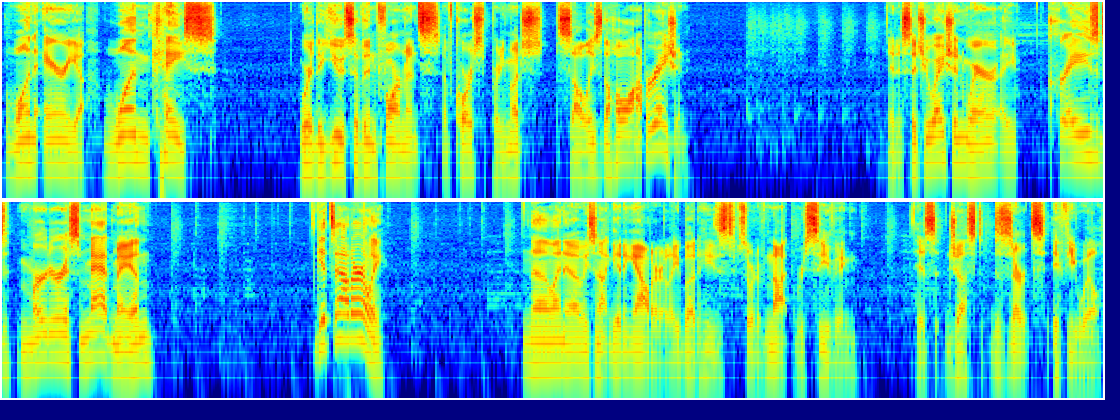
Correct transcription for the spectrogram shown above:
one area, one case where the use of informants, of course, pretty much sullies the whole operation. In a situation where a crazed, murderous madman gets out early. No, I know he's not getting out early, but he's sort of not receiving his just desserts, if you will.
